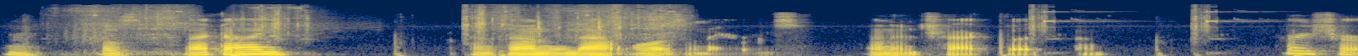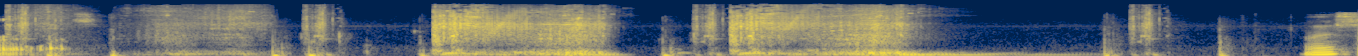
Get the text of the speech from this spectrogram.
Because hmm, that guy, I'm telling you, that was an Ares. I didn't check, but I'm pretty sure it was. Nice.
